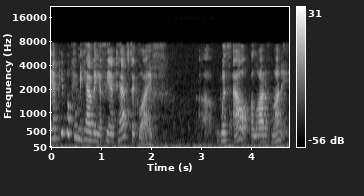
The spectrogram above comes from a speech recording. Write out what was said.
and people can be having a fantastic life uh, without a lot of money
